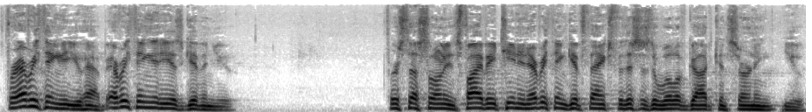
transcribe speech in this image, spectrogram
for everything that you have, everything that He has given you. 1 Thessalonians 5:18 and everything give thanks for this is the will of God concerning you.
